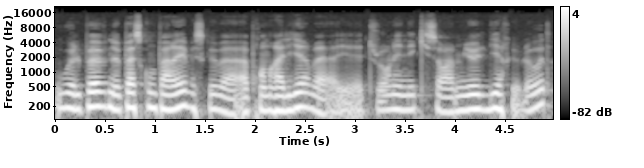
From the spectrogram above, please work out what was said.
où elles peuvent ne pas se comparer parce que bah, apprendre à lire, bah, il y a toujours l'aînée qui saura mieux lire que l'autre,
